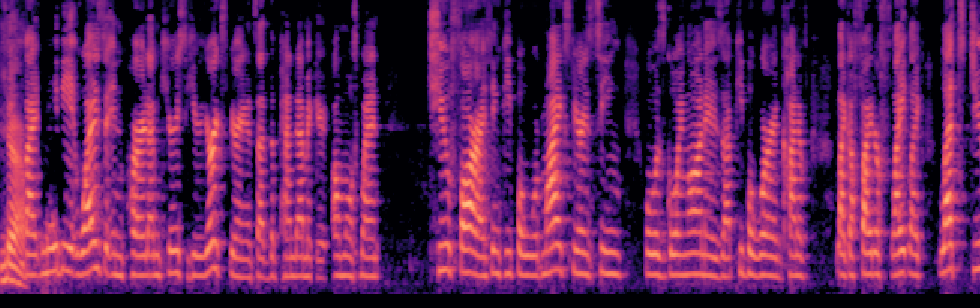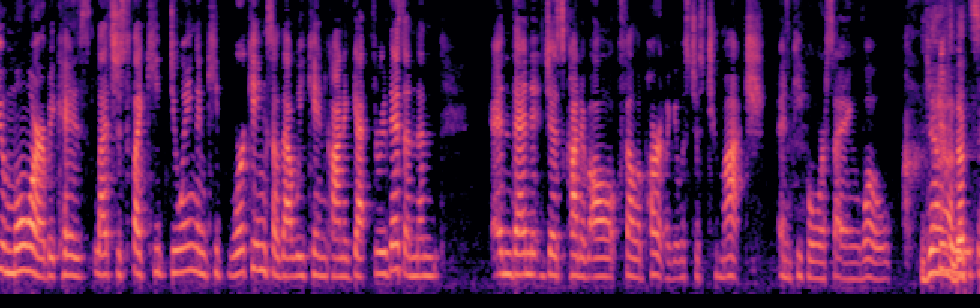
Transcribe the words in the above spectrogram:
yeah but maybe it was in part i'm curious to hear your experience that the pandemic it almost went too far i think people were my experience seeing what was going on is that people were in kind of like a fight or flight like let's do more because let's just like keep doing and keep working so that we can kind of get through this and then and then it just kind of all fell apart like it was just too much and people were saying whoa yeah that's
